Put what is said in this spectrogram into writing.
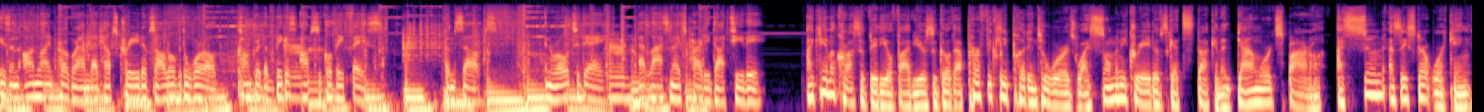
is an online program that helps creatives all over the world conquer the biggest obstacle they face themselves. Enroll today at lastnightsparty.tv. I came across a video five years ago that perfectly put into words why so many creatives get stuck in a downward spiral as soon as they start working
